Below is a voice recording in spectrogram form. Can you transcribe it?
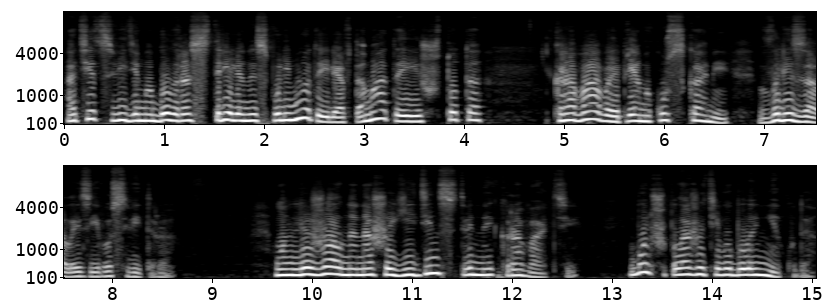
Отец, видимо, был расстрелян из пулемета или автомата, и что-то кровавое прямо кусками вылезало из его свитера. Он лежал на нашей единственной кровати. Больше положить его было некуда.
